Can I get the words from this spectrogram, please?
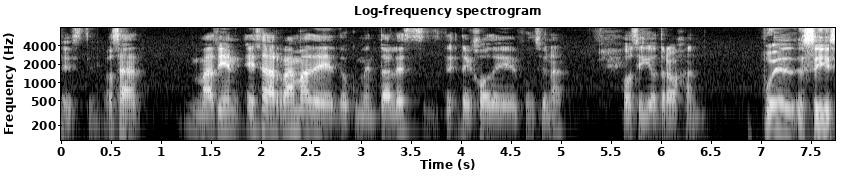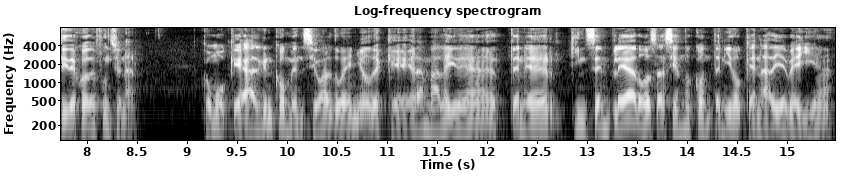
este, o sea, más bien esa rama de documentales dejó de funcionar o siguió trabajando. Pues sí, sí, dejó de funcionar como que alguien convenció al dueño de que era mala idea tener 15 empleados haciendo contenido que nadie veía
